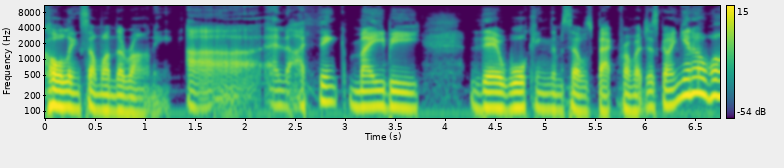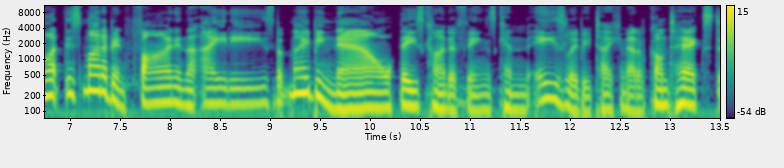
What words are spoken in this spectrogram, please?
calling someone the Rani, uh, and I think maybe they're walking themselves back from it, just going, you know what, this might have been fine in the 80s, but maybe now these kind of things can easily be taken out of context.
